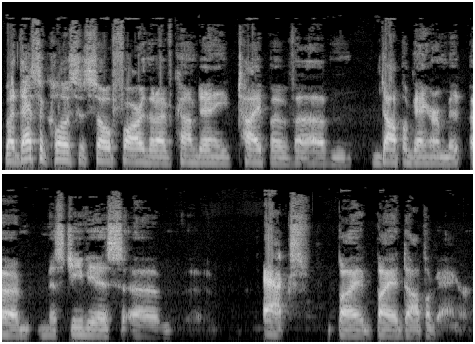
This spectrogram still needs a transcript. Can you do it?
but that's the closest so far that I've come to any type of um, doppelganger uh, mischievous acts by by a doppelganger.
